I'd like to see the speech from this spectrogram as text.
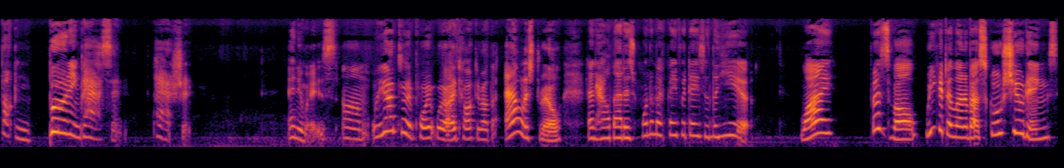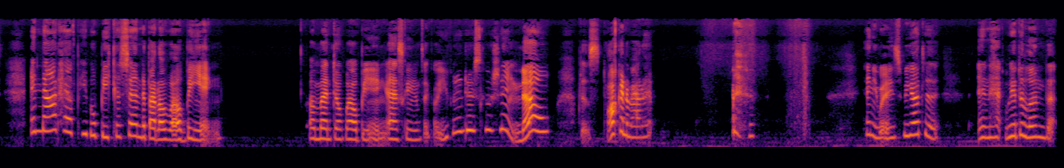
fucking burning passion. Passion. Anyways, um, we got to the point where I talked about the Alice drill and how that is one of my favorite days of the year. Why? First of all, we get to learn about school shootings and not have people be concerned about our well being. Our mental well being, asking, it's like, are you gonna do a school shooting? No, I'm just talking about it. Anyways, we got to, and we had to learn the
